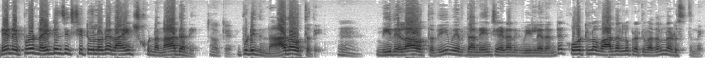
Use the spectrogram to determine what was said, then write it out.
నేను ఎప్పుడో నైన్టీన్ సిక్స్టీ టూలోనే రాయించుకున్నా నాదని. ఇప్పుడు ఇది నాదవుతుంది. ఉమ్, మీది ఎలా అవుతుంది? మీరు దాన్ని ఏం చేయడానికి వీల్లేదంటే కోర్టులో వాదనలు ప్రతివాదనలు నడుస్తున్నాయి.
